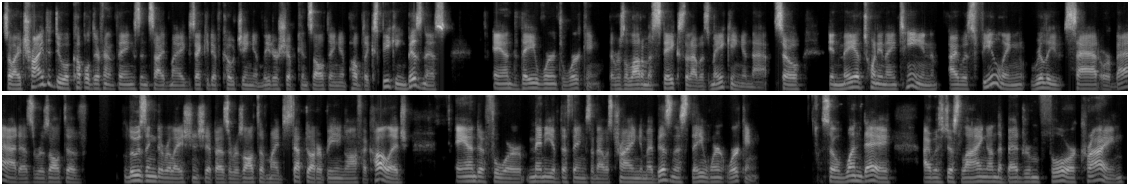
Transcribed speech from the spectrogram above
So I tried to do a couple different things inside my executive coaching and leadership consulting and public speaking business, and they weren't working. There was a lot of mistakes that I was making in that. So in May of 2019, I was feeling really sad or bad as a result of losing the relationship as a result of my stepdaughter being off at college. And for many of the things that I was trying in my business, they weren't working. So one day I was just lying on the bedroom floor crying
